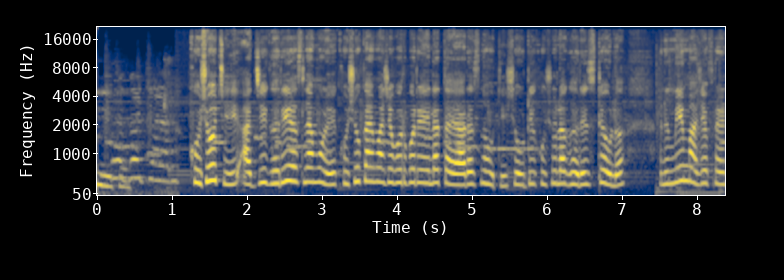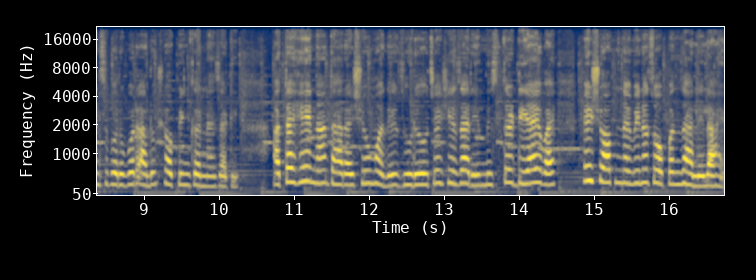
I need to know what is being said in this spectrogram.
ठीक खुशूची आजी घरी असल्यामुळे खुशू काय माझ्याबरोबर यायला तयारच नव्हती. शेवटी खुशूला घरीच ठेवलं आणि मी माझ्या फ्रेंड्सबरोबर आलो शॉपिंग करण्यासाठी. आता हे ना धाराशिवमध्ये झुडिओच्या शेजारी मिस्टर डी आय वाय हे शॉप नवीनच ओपन झालेलं आहे.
